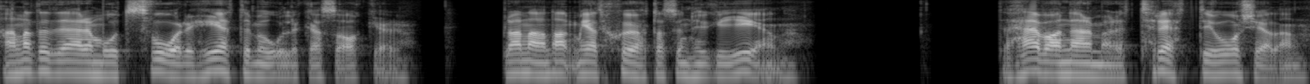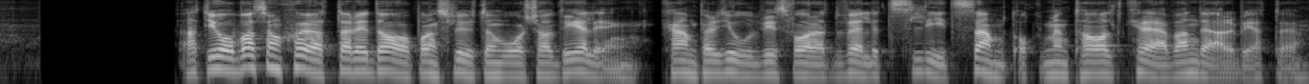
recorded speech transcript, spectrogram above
Han hade däremot svårigheter med olika saker, bland annat med att sköta sin hygien. Det här var närmare 30 år sedan. Att jobba som skötare idag på en slutenvårdsavdelning kan periodvis vara ett väldigt slitsamt och mentalt krävande arbete.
